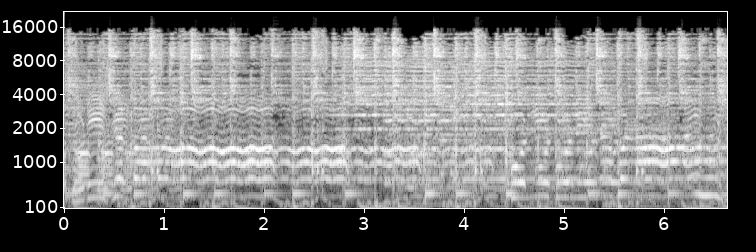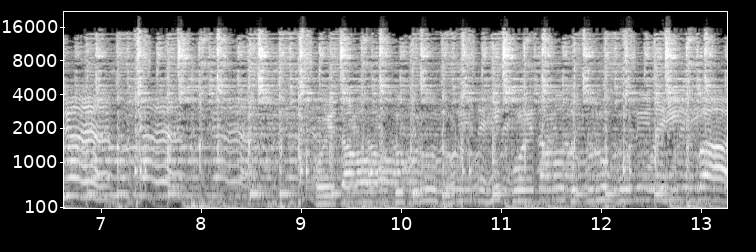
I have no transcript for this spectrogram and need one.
જો તો થોડી છે તો બોલી બોલીને બનાયું છે કોઈ દાણો દુબરું ધોડી નહીં કોઈ દાણો દુબરું બોલી નહીં બા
